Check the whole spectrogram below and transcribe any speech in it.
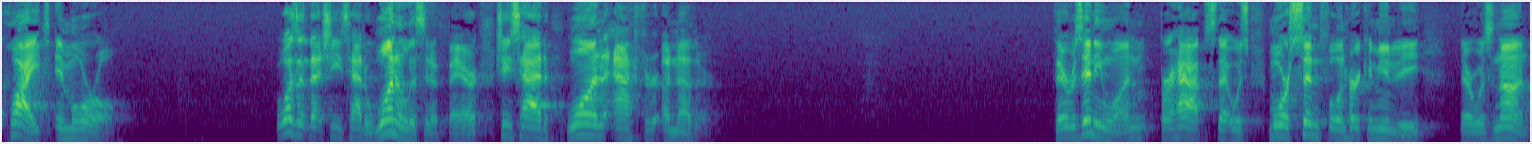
quite immoral. It wasn't that she's had one illicit affair, she's had one after another. If there was anyone, perhaps, that was more sinful in her community, there was none.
